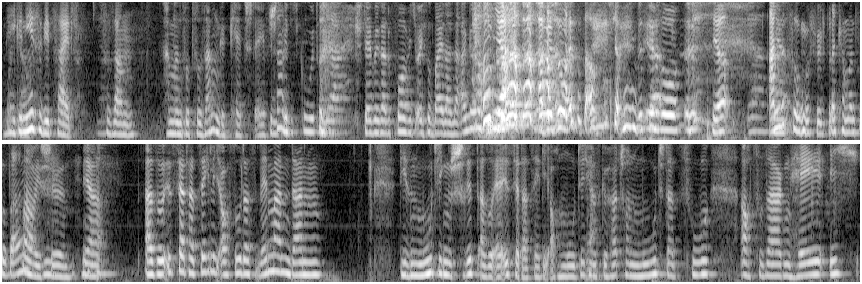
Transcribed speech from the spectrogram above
Mega. und genieße die Zeit ja. zusammen haben wir uns so zusammengecatcht, ey. Finde ich richtig gut. Ja. Ich stelle mir gerade vor, wie ich euch so beide an der Angel habe. Ja, aber so ist es auch. Ich habe mich ein bisschen ja. so ja, angezogen gefühlt, vielleicht kann man es so sagen. Oh, wie schön. Ja. Also ist ja tatsächlich auch so, dass wenn man dann diesen mutigen Schritt, also er ist ja tatsächlich auch mutig und es gehört schon Mut dazu, auch zu sagen, hey, ich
